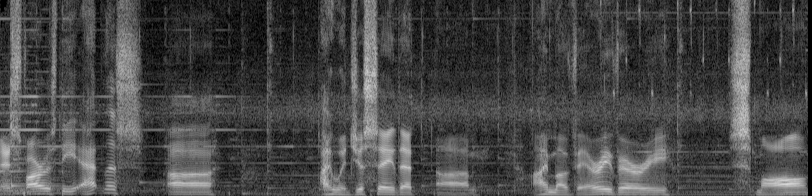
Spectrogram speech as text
As far as the Atlas, uh, I would just say that um, I'm a very, very small,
